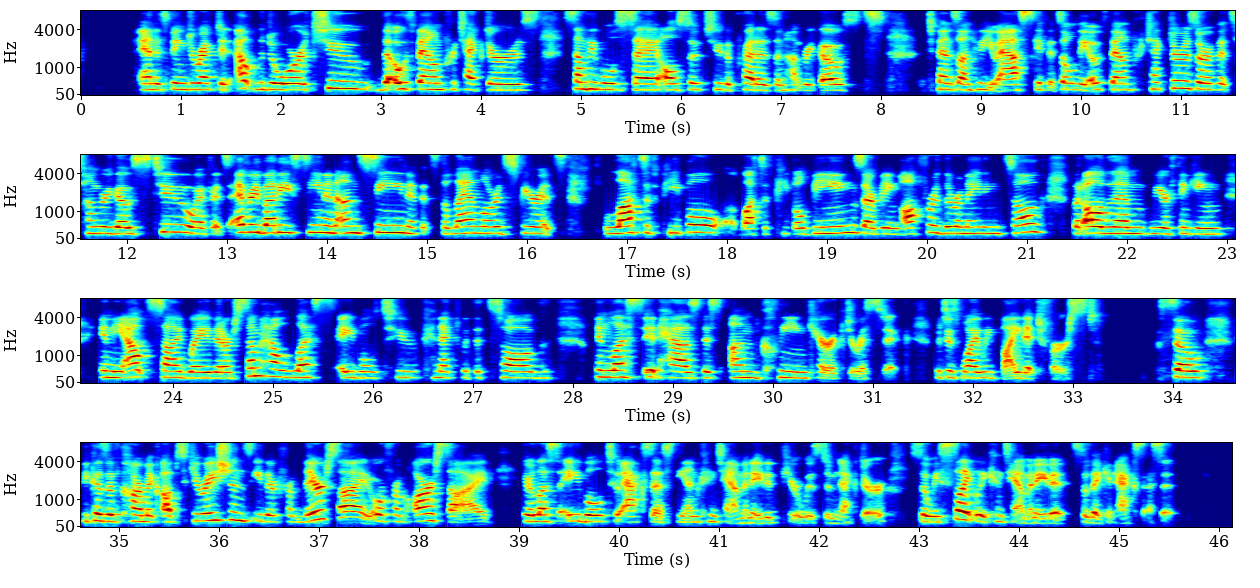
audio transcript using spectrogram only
And it's being directed out the door to the oath-bound protectors. Some people say also to the pretas and hungry ghosts depends on who you ask if it's only oath-bound protectors or if it's hungry ghosts too or if it's everybody seen and unseen if it's the landlord spirits lots of people, lots of people beings are being offered the remaining tsog, but all of them we are thinking in the outside way that are somehow less able to connect with the tsog unless it has this unclean characteristic, which is why we bite it first. So because of karmic obscurations, either from their side or from our side, they're less able to access the uncontaminated pure wisdom nectar. So we slightly contaminate it so they can access it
